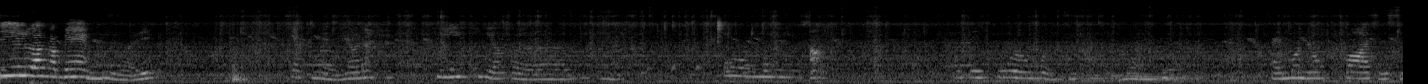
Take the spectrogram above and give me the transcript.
ดีเรื่องกับแม่เหมือยเก็บเหมือนเยอะนะสีเขียวกับอะไม่ใช่พวงเหมือนกันไอ้โมโนฟอยสีสีเขียว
